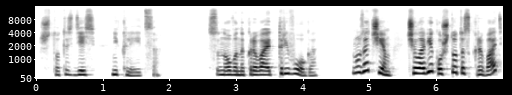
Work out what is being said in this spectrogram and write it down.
Что-то здесь не клеится. Снова накрывает тревога. Ну зачем человеку что-то скрывать,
